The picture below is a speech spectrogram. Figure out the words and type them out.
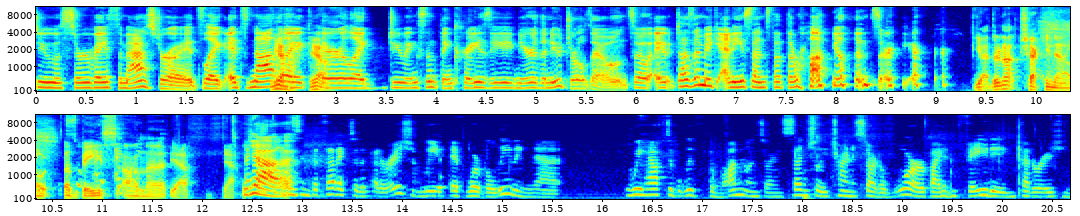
to survey some asteroids. Like it's not Yeah, like yeah. they're like doing something crazy near the neutral zone. So it doesn't make any sense that the Romulans are here. yeah, they're not checking out a So base I on think- the yeah, yeah. I Yeah. being sympathetic to the Federation. We, if we're believing that, we have to believe that the Romulans are essentially trying to start a war by invading Federation.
